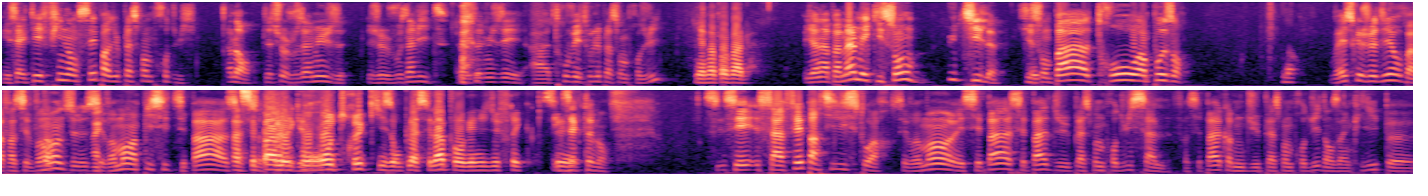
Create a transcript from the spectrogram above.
et ça a été financé par du placement de produits. Alors, bien sûr, je vous amuse, je vous invite à vous amuser à trouver tous les placements de produits. Il y en a pas mal. Il y en a pas mal, mais qui sont utiles, qui Oui. sont pas trop imposants. Non. Vous voyez ce que je veux dire ou pas? Enfin, c'est vraiment, c'est Ouais. vraiment implicite. C'est pas. ça Ah, c'est pas le gueule. gros truc qu'ils ont placé là pour gagner du fric. Exactement. C'est, ça fait partie de l'histoire. C'est vraiment, et c'est pas, c'est pas du placement de produit sale. Enfin, c'est pas comme du placement de produit dans un clip euh,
